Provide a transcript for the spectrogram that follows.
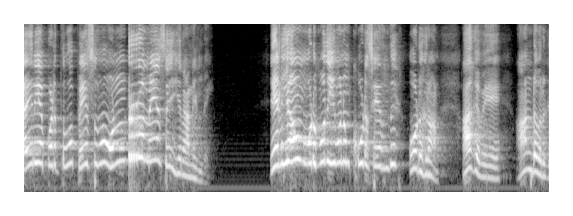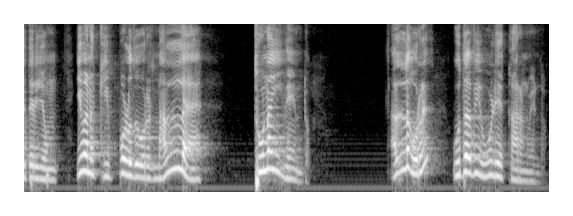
தைரியப்படுத்தவோ பேசவோ ஒன்றுமே செய்கிறான் இல்லை. எலியாவும் ஓடும்போது இவனும் கூட சேர்ந்து ஓடுகிறான். ஆகவே ஆண்டவருக்கு தெரியும் இவனுக்கு இப்பொழுது ஒரு நல்ல துணை வேண்டும். நல்ல ஒரு உதவி ஊழியக்காரன் வேண்டும்.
